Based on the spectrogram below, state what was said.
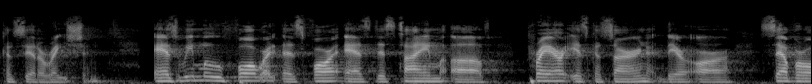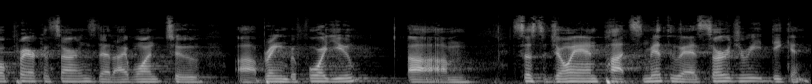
consideration. As we move forward, as far as this time of prayer is concerned, there are several prayer concerns that I want to uh, bring before you. Um, Sister Joanne Pot Smith, who has surgery, Deacon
